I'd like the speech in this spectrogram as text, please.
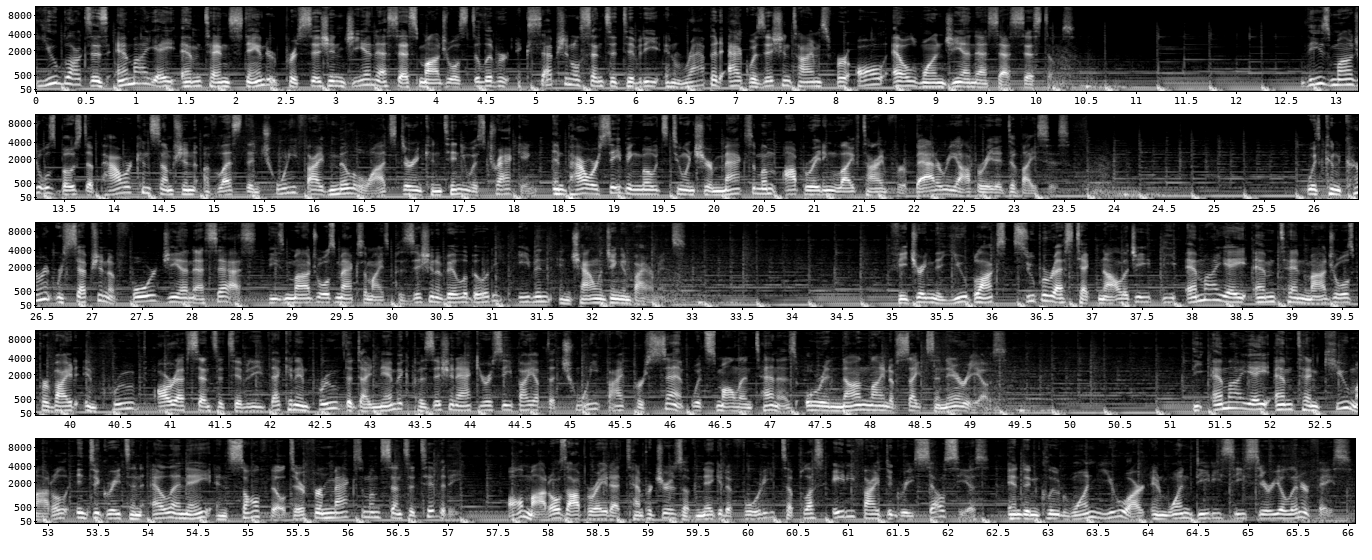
u-blox's MIA M10 standard precision GNSS modules deliver exceptional sensitivity and rapid acquisition times for all L1 GNSS systems. These modules boast a power consumption of less than 25 milliwatts during continuous tracking and power saving modes to ensure maximum operating lifetime for battery-operated devices. With concurrent reception of 4 GNSS, these modules maximize position availability even in challenging environments. Featuring the u-blox Super S technology, the MIA M10 modules provide improved RF sensitivity that can improve the dynamic position accuracy by up to 25% with small antennas or in non-line of sight scenarios. The MIA M10Q model integrates an LNA and SAW filter for maximum sensitivity, all models operate at temperatures of negative 40 to plus 85 degrees Celsius and include one UART and one DDC serial interface.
